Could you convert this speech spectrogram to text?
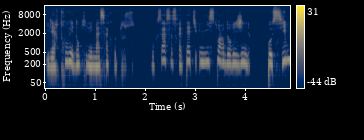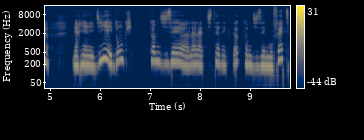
il les retrouve et donc il les massacre tous. Donc ça, ça serait peut-être une histoire d'origine possible, mais rien n'est dit. Et donc, comme disait euh, là la petite anecdote, comme disait Moufette,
